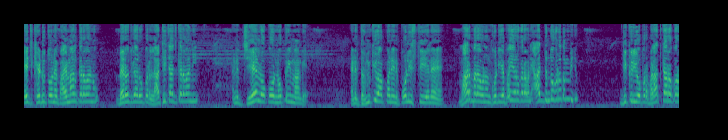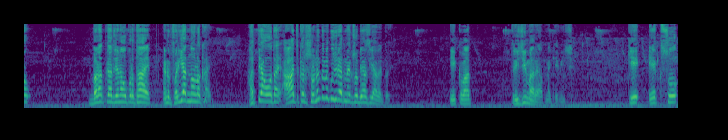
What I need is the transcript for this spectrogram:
એ જ ખેડૂતોને પાયમાલ કરવાનું, બેરોજગાર ઉપર લાઠીચાર્જ કરવાની, અને જે લોકો નોકરી માંગે, એને ધમકીઓ આપવાની પોલીસથી એને માર મરાવવાનો ખોટી એફઆઈઆરો કરાવવાની. આ ધંધો કરો તમે બીજો. દીકરીઓ પર બળાત્કારો કરો. બળાત્કાર જેના ઉપર થાય, એને ફરિયાદ ન લખાય. હત્યાઓ થાય. આ જ કરશો ને તમે ગુજરાતમાં એકસો બ્યાસી આવે તો એક વાત ત્રીજી મારે આપને કહેવી છે કે એકસો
